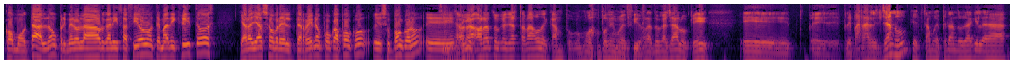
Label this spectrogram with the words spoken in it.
como tal, ¿no? Primero la organización, el tema de inscritos, y ahora ya sobre el terreno poco a poco, supongo, ¿no? sí, ahora, ahora, toca ya el trabajo de campo, como podemos decir, ahora toca ya lo que es eh, eh, preparar el llano, que estamos esperando ya que la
